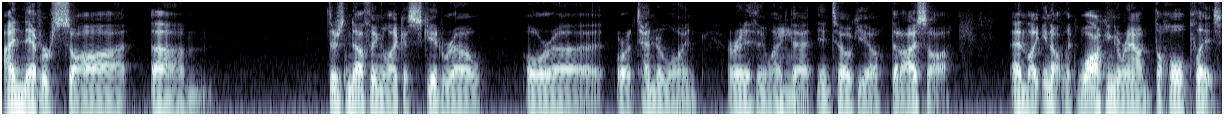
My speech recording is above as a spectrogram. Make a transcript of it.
I never saw um there's nothing like a skid row or a or a tenderloin or anything like Mm. that in Tokyo that I saw. And like you know like walking around the whole place.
